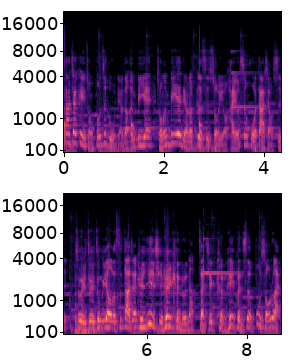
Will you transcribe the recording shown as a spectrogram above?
大家可以从风之谷聊到 NBA，从 NBA 聊到各式手游，还有生活大小事。最最重要的是，大家可以一起黑肯伦啊，展现肯黑本色，不手软。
